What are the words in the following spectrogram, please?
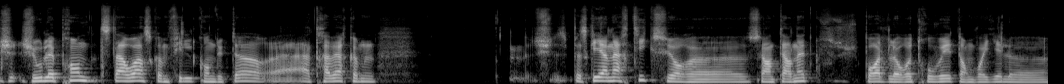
je, je voulais prendre Star Wars comme fil conducteur à, à travers comme parce qu'il y a un article sur sur internet, je pourrais te le retrouver, t'envoyer le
